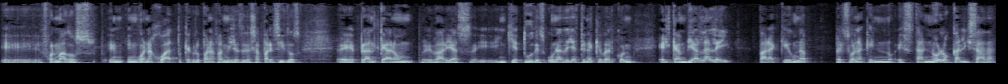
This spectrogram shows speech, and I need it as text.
eh, formados en, en Guanajuato que agrupan a familias de desaparecidos eh, plantearon varias inquietudes. Una de ellas tenía que ver con el cambiar la ley para que una persona que no está no localizada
